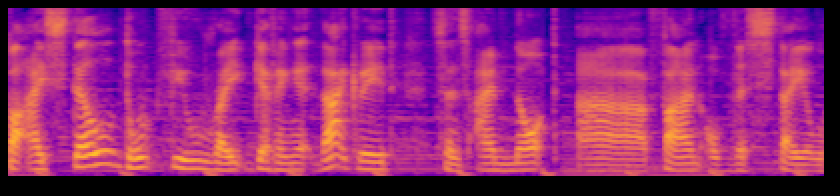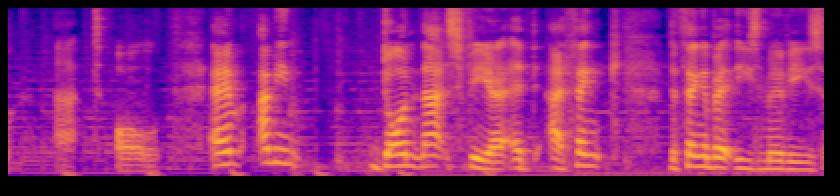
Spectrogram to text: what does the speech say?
But I still don't feel right giving it that grade since I'm not a fan of this style at all. Um, I mean, Don, that's fair. I, I think the thing about these movies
